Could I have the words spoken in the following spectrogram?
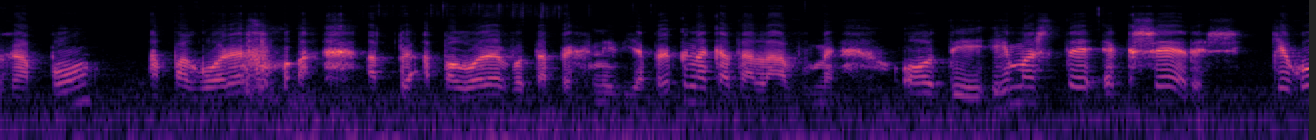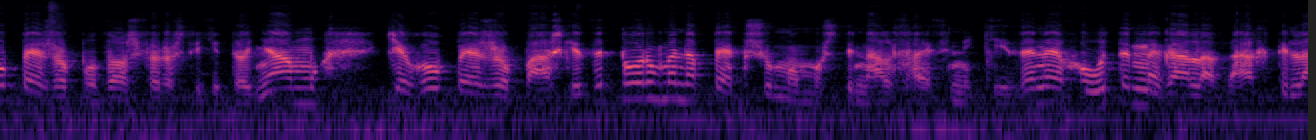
αγαπώ απαγορεύω, απαγορεύω τα παιχνίδια. Πρέπει να καταλάβουμε ότι είμαστε εξαίρεση. Και εγώ παίζω ποδόσφαιρο στη γειτονιά μου και εγώ παίζω μπάσκετ. Δεν μπορούμε να παίξουμε όμως στην αλφα εθνική. Δεν έχω ούτε μεγάλα δάχτυλα,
